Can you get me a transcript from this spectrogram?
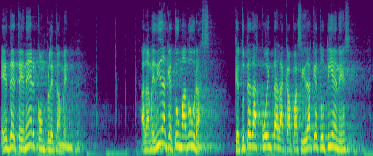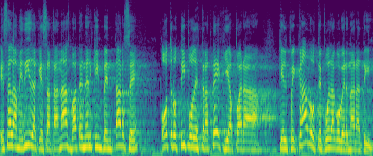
Es detener completamente. A la medida que tú maduras, que tú te das cuenta de la capacidad que tú tienes, esa es la medida que Satanás va a tener que inventarse otro tipo de estrategia para que el pecado te pueda gobernar a ti.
